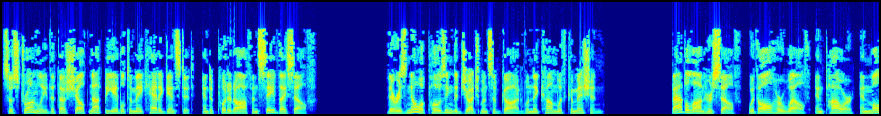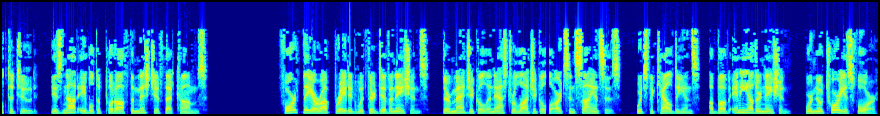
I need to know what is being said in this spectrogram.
so strongly that thou shalt not be able to make head against it, and to put it off and save thyself. There is no opposing the judgments of God when they come with commission. Babylon herself, with all her wealth and power and multitude, is not able to put off the mischief that comes. For they are upbraided with their divinations, their magical and astrological arts and sciences, which the Chaldeans, above any other nation, were notorious for,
